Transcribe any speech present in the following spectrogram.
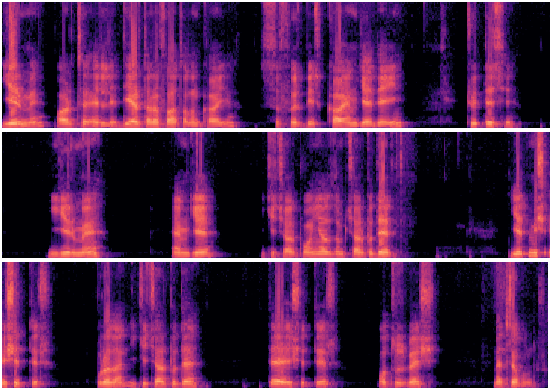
20 artı 50 diğer tarafa atalım K'yı. 0,1 KMGD'yi. Kütlesi 20 mg 2 çarpı 10 yazdım çarpı d dedim. 70 eşittir. Buradan 2 çarpı d d eşittir 35 metre bulunur.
